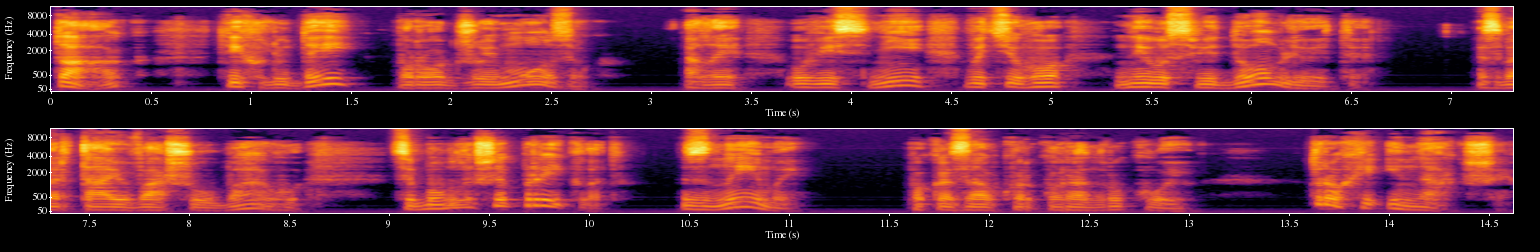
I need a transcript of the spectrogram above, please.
Так, тих людей породжує мозок, але у вісні ви цього не усвідомлюєте. Звертаю вашу увагу, це був лише приклад. З ними, показав Коркоран рукою, трохи інакше.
